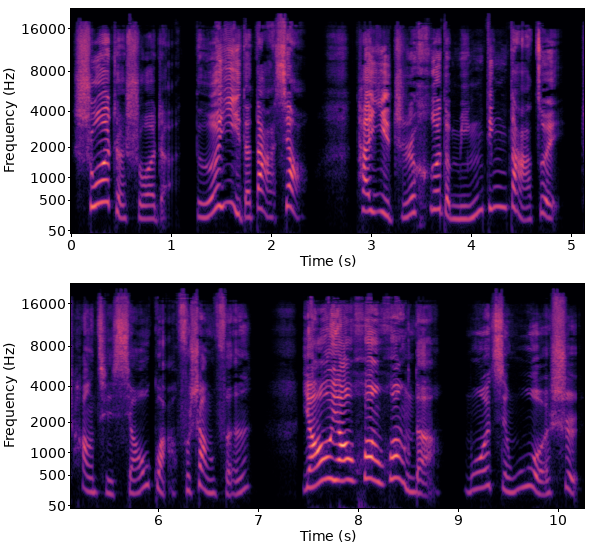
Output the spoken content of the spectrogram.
说着说着，得意的大笑。他一直喝得酩酊大醉，唱起《小寡妇上坟》，摇摇晃晃的摸进卧室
